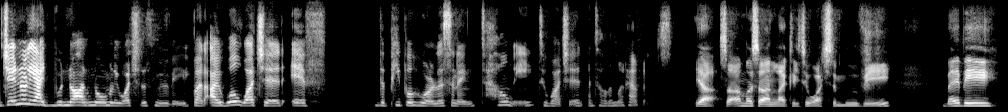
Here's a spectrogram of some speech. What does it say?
Generally, I would not normally watch this movie, but I will watch it if the people who are listening tell me to watch it and tell them what happens. Yeah. So I'm also unlikely to watch the movie. Maybe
